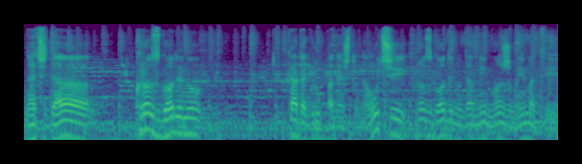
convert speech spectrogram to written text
Znači da kroz godinu kada grupa nešto nauči, kroz godinu da mi možemo imati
